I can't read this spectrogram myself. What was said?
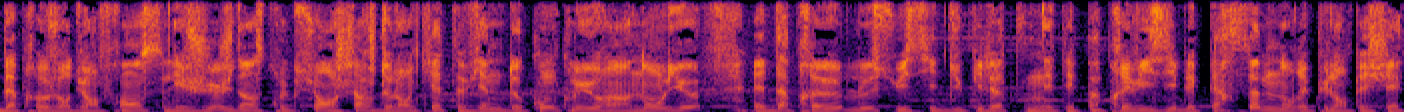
D'après aujourd'hui en France, les juges d'instruction en charge de l'enquête viennent de conclure un non-lieu. D'après eux, le suicide du pilote n'était pas prévisible et personne n'aurait pu l'empêcher.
